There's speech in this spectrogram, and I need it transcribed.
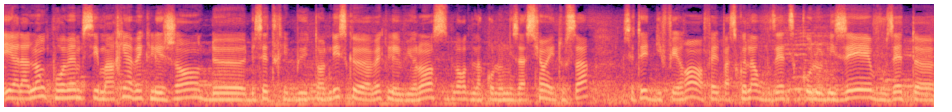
Et à la longue, pouvaient même se marier avec les gens de, de cette tribu. Tandis qu'avec les violences lors de la colonisation et tout ça, c'était différent en fait. Parce que là, vous êtes colonisé, vous êtes, euh,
